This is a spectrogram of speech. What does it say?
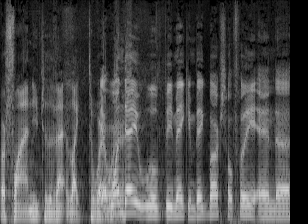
or flying you to the like to where yeah, we're one day we'll be making big bucks, hopefully, and uh,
